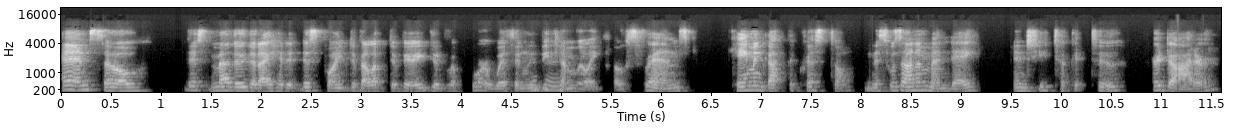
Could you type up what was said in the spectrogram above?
and so this mother that I had at this point developed a very good rapport with, and we mm-hmm. become really close friends, came and got the crystal. And this was on a Monday, and she took it to her daughter.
